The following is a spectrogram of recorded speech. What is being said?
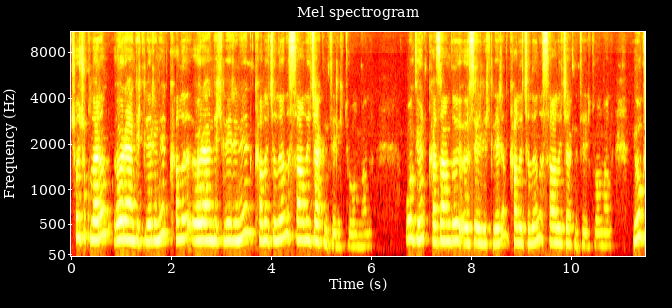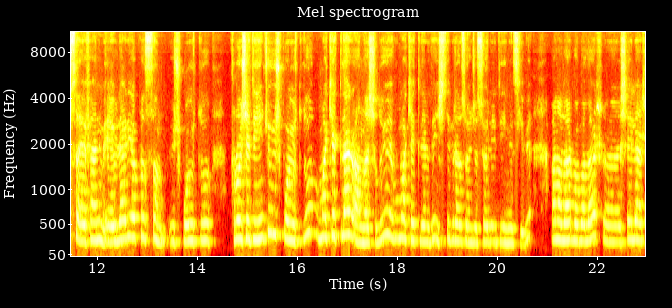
çocukların öğrendiklerini kalı, öğrendiklerinin kalıcılığını sağlayacak nitelikte olmalı. O gün kazandığı özelliklerin kalıcılığını sağlayacak nitelikte olmalı. Yoksa efendim evler yapılsın, üç boyutlu Proje deyince üç boyutlu maketler anlaşılıyor ve bu maketleri de işte biraz önce söylediğiniz gibi analar, babalar, e, şeyler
